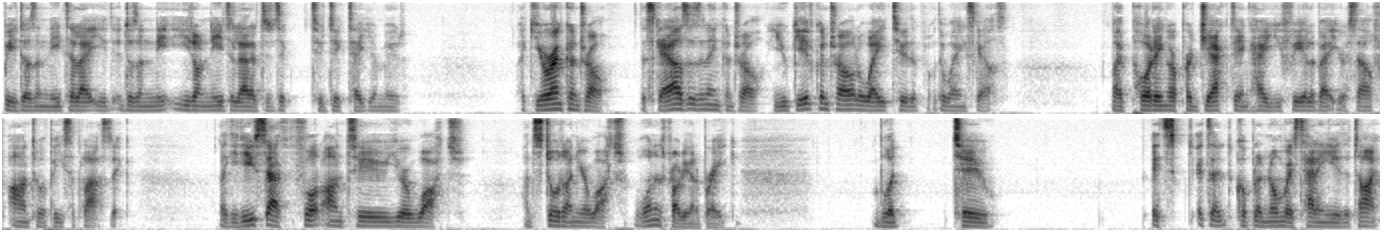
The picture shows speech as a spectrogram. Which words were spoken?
But it doesn't need to let you. It doesn't need. You don't need to let it to, to dictate your mood. Like you're in control. The scales isn't in control. You give control away to the, the weighing scales by putting or projecting how you feel about yourself onto a piece of plastic. Like if you set foot onto your watch and stood on your watch, one is probably going to break. But two, it's it's a couple of numbers telling you the time,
